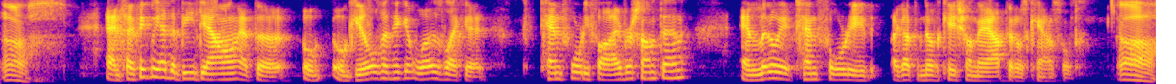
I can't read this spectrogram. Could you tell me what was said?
Ugh. and so i think we had to be down at the o- o'gills i think it was like at 10:45 or something, and literally at 10:40, I got the notification on the app that it was canceled. Oh,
